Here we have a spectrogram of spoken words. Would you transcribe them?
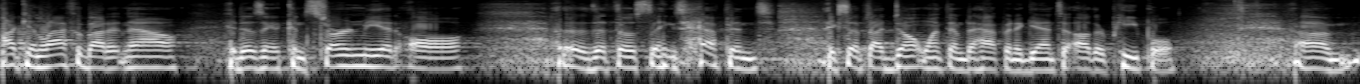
I can laugh about it now. It doesn't concern me at all uh, that those things happened, except I don't want them to happen again to other people. Um,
